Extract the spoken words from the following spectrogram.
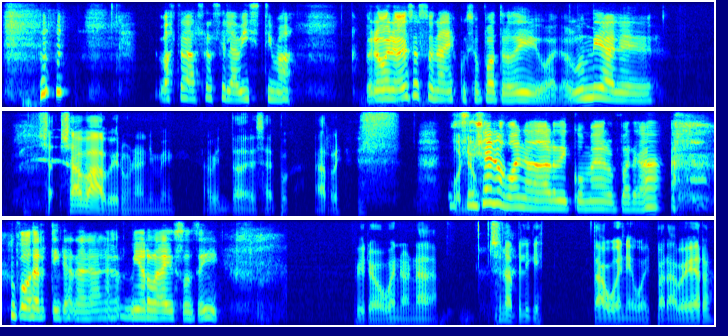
Basta de hacerse la víctima. Pero bueno, esa es una discusión para otro día igual. Algún día le... Ya, ya va a haber un anime aventado de esa época. Arre. O Si no. ya nos van a dar de comer para poder tirar a la mierda eso, sí. Pero bueno, nada. Es una peli que está buena igual para ver.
